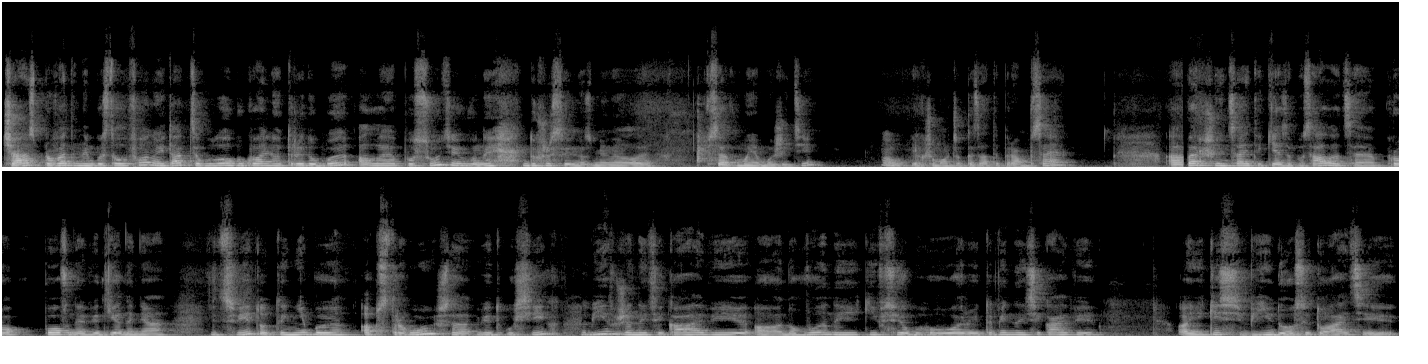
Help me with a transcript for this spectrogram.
час, проведений без телефону. І так, це було буквально три доби, але по суті вони дуже сильно змінили все в моєму житті. Ну, якщо можна казати, прям все. Перший інсайт, який я записала, це про повне від'єднання від світу. Ти ніби абстрагуєшся від усіх. Тобі вже не цікаві новини, які всі обговорюють, тобі не цікаві якісь відео, ситуації,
